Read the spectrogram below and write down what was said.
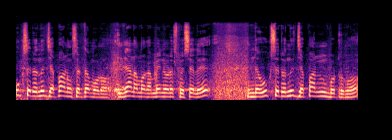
ஊக் செட் வந்து ஜப்பான் ஊக் செட் தான் போடும் இதுதான் நம்ம கம்பெனியோட ஸ்பெஷலு இந்த ஊக் செட் வந்து ஜப்பான் போட்டிருக்கோம்.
